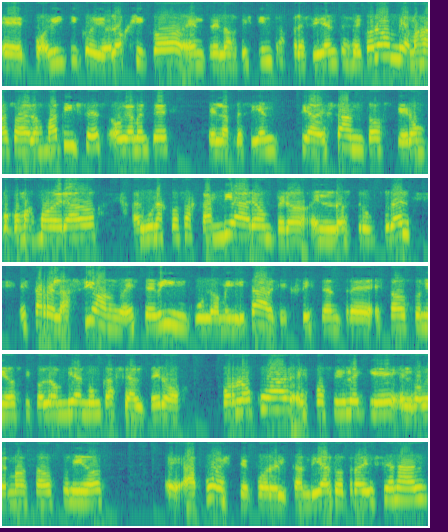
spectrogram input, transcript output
eh, político ideológico entre los distintos presidentes de Colombia, más allá de los matices. Obviamente en la presidencia de Santos, que era un poco más moderado, algunas cosas cambiaron, pero en lo estructural esta relación, este vínculo militar que existe entre Estados Unidos y Colombia nunca se alteró, por lo cual es posible que el gobierno de Estados Unidos eh, apueste por el candidato tradicional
